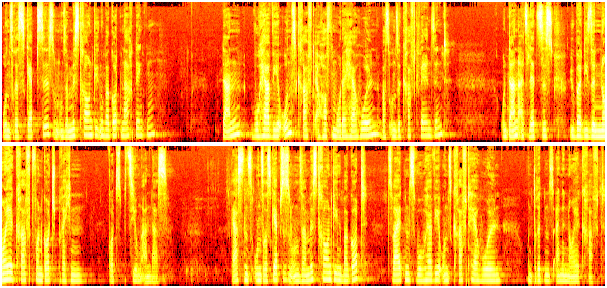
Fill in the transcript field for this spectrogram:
unsere Skepsis und unser Misstrauen gegenüber Gott nachdenken dann, woher wir uns Kraft erhoffen oder herholen, was unsere Kraftquellen sind. Und dann als letztes über diese neue Kraft von Gott sprechen, Gottes Beziehung anders. Erstens unsere Skepsis und unser Misstrauen gegenüber Gott. Zweitens, woher wir uns Kraft herholen. Und drittens, eine neue Kraft.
